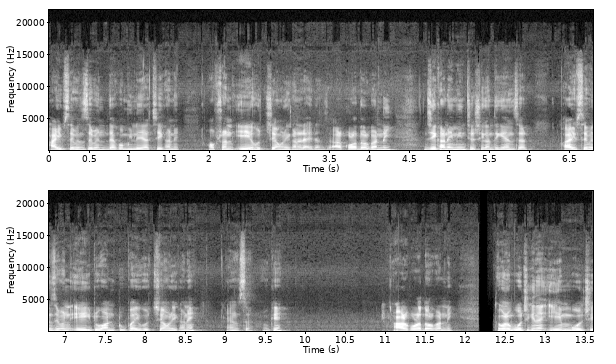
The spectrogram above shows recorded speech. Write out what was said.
ফাইভ সেভেন সেভেন দেখো মিলে যাচ্ছে এখানে। অপশান এ হচ্ছে আমার এখানে রাইট অ্যান্সার আর করার দরকার নেই। যেখানে মিলছে সেখান থেকে answer five seven seven eight one two five হচ্ছে আমার এখানে অ্যান্সার ওকে আর করার দরকার নেই। তখন বলছি কিনা এম বলছে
